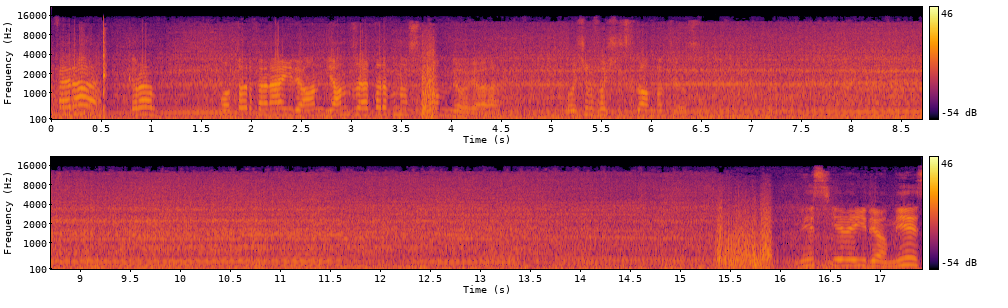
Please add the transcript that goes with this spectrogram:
Fena. Kral. Motor fena gidiyor. Yalnız her tarafından su damlıyor ya. Koşur koşur su damlatıyoruz. Mis gibi gidiyor mis.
